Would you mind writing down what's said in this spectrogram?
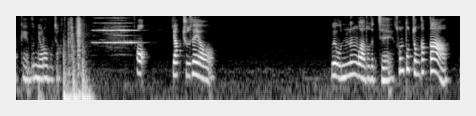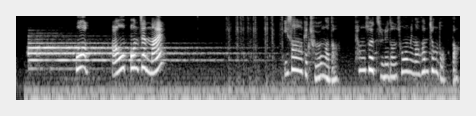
오케이, 문 열어보자. 어, 약 주세요. 왜 웃는 거야 도대체? 손톱 좀 깎아. 어? 아홉 번째 날? 이상하게 조용하다. 평소에 들리던 소음이나 환청도 없다.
